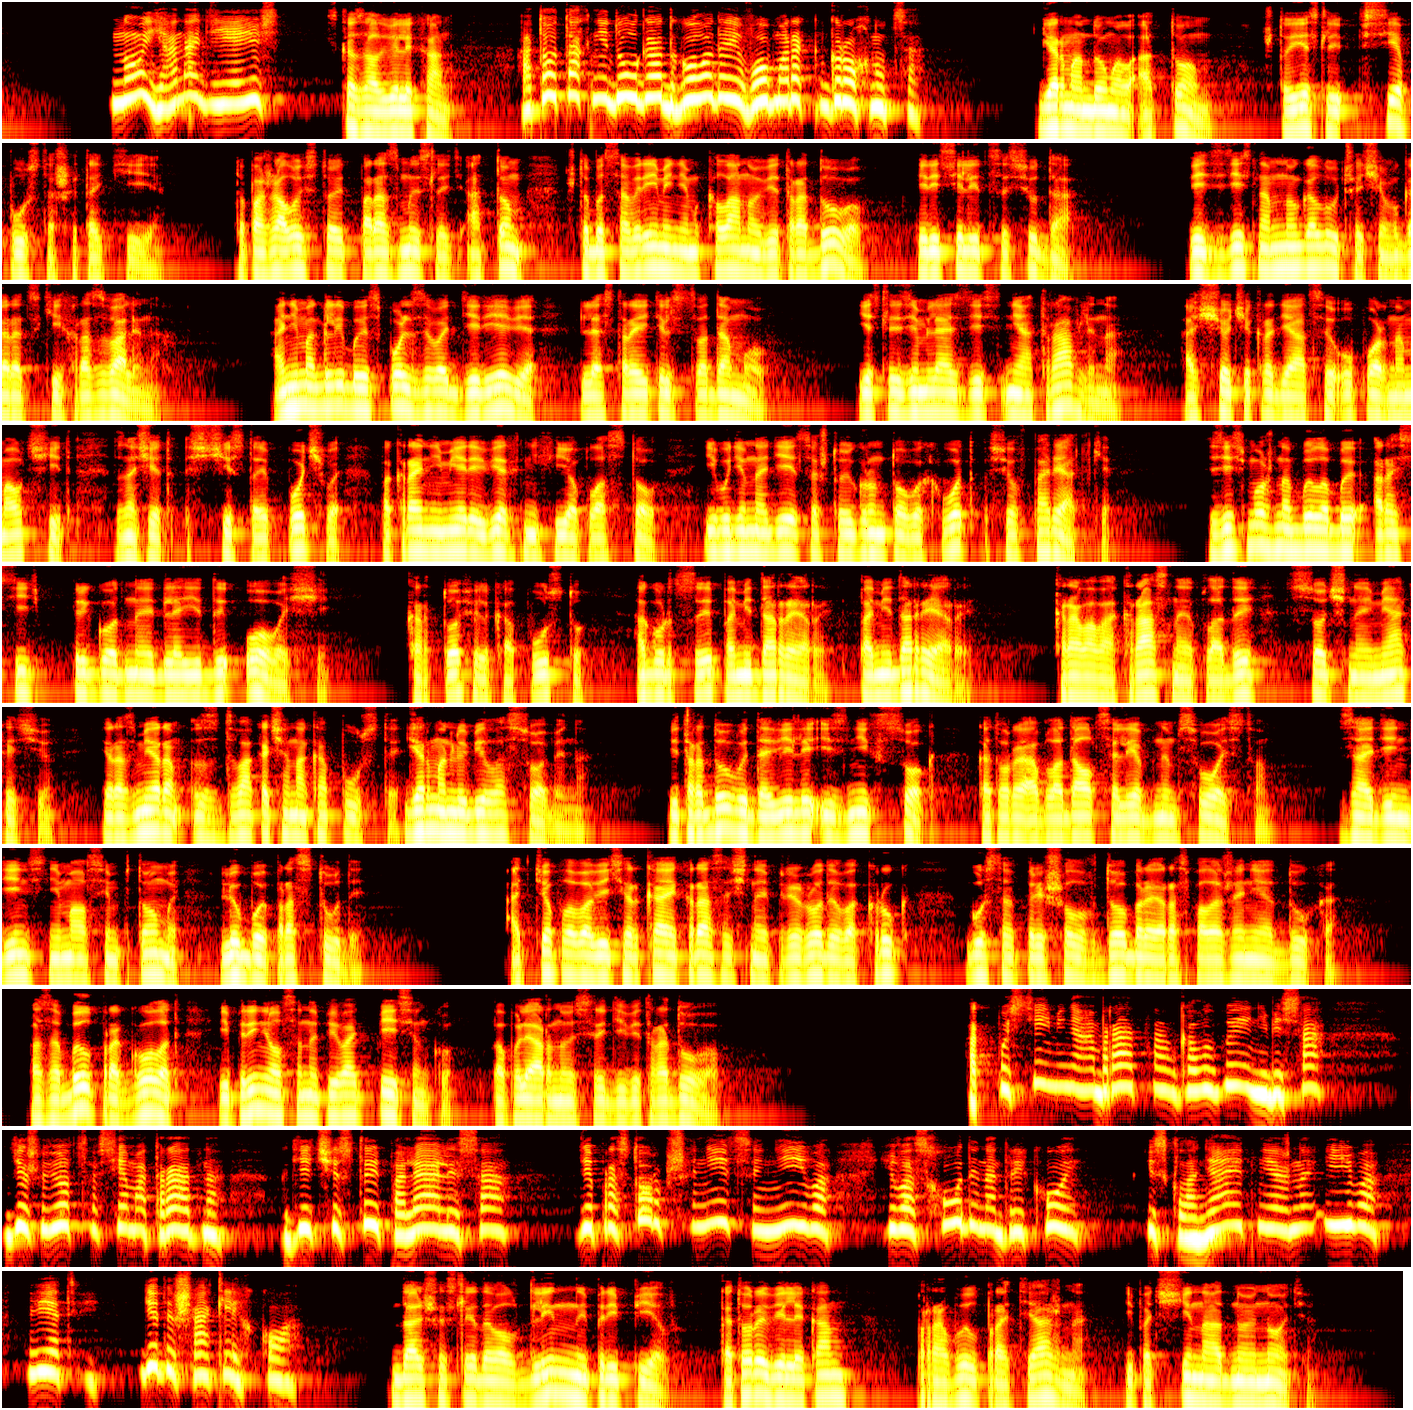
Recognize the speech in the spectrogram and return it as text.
«Ну, я надеюсь», — сказал великан. «А то так недолго от голода и в обморок грохнуться. Герман думал о том, что если все пустоши такие, то, пожалуй, стоит поразмыслить о том, чтобы со временем клану Ветродувов переселиться сюда. Ведь здесь намного лучше, чем в городских развалинах. Они могли бы использовать деревья для строительства домов. Если земля здесь не отравлена – а счетчик радиации упорно молчит, значит, с чистой почвы, по крайней мере, верхних ее пластов, и будем надеяться, что и грунтовых вод все в порядке. Здесь можно было бы растить пригодные для еды овощи. Картофель, капусту, огурцы, помидореры, помидореры. Кроваво-красные плоды с сочной мякотью и размером с два кочана капусты Герман любил особенно. Ветродувы давили из них сок, который обладал целебным свойством – за один день снимал симптомы любой простуды. От теплого ветерка и красочной природы вокруг Густав пришел в доброе расположение духа. Позабыл про голод и принялся напевать песенку, популярную среди ветродувов. «Отпусти меня обратно в голубые небеса, где живет совсем отрадно, где чисты поля леса, где простор пшеницы нива и восходы над рекой, и склоняет нежно ива ветви, где дышать легко». Дальше следовал длинный припев, который великан провыл протяжно и почти на одной ноте.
